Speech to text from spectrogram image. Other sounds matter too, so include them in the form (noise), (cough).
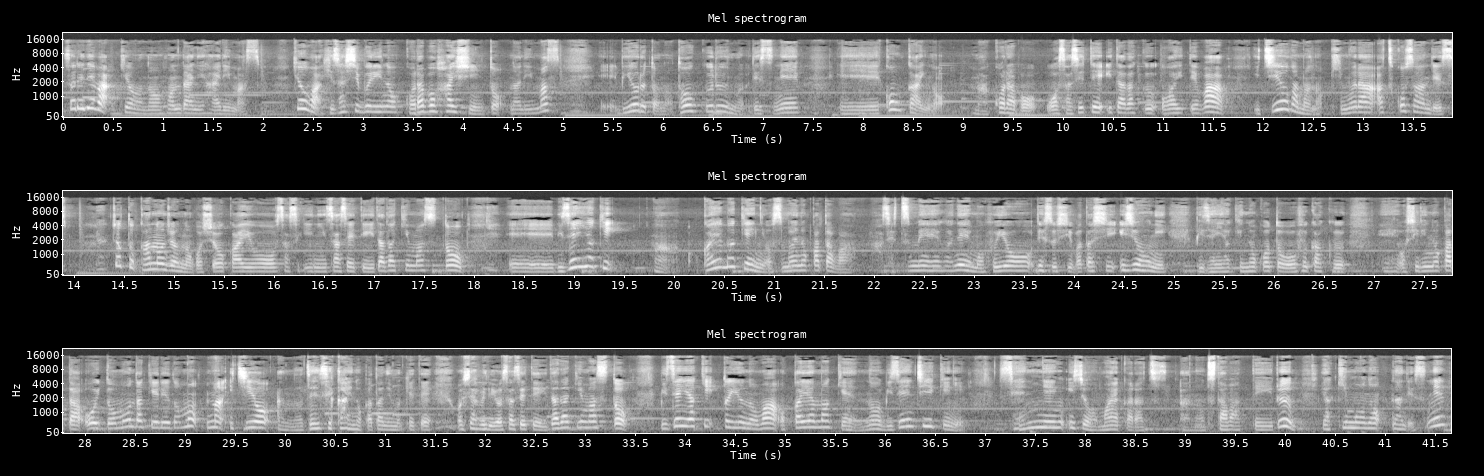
それでは今日の本題に入ります。今日は久しぶりのコラボ配信となります、えー、ビオルトのトークルームですね、えー、今回のまあ、コラボをさせていただくお相手は一葉釜の木村敦子さんです。ちょっと彼女のご紹介を先にさせていただきますと、えー、備前焼、まあ、岡山県にお住まいの方は説明がねもう不要ですし私以上に備前焼のことを深く、えー、お知りの方多いと思うんだけれども、まあ、一応あの全世界の方に向けておしゃべりをさせていただきますと備前焼というのは岡山県の備前地域に1000年以上前からあの伝わっている焼き物なんですね。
